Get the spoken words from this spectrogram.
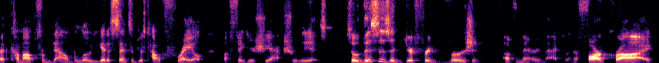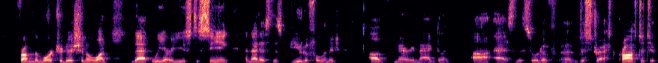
that come out from down below, you get a sense of just how frail a figure she actually is. So this is a different version of Mary Magdalene, a far cry from the more traditional one that we are used to seeing, and that is this beautiful image of Mary Magdalene uh, as this sort of uh, distressed prostitute.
